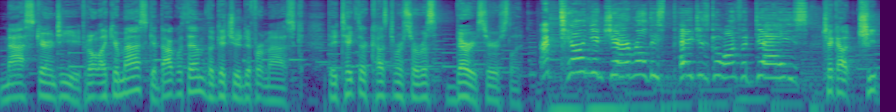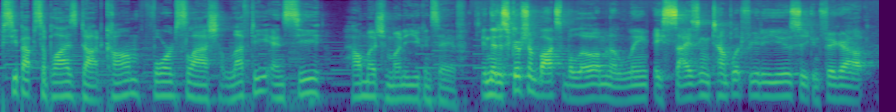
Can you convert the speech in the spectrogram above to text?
mask guarantee. If you don't like your mask, get back with them, they'll get you a different mask. They take their customer service very seriously. I'm telling you, Gerald, these pages go on for days. Check out cheapcpapsupplies.com forward slash lefty and see how much money you can save. In the description box below, I'm gonna link a sizing template for you to use so you can figure out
